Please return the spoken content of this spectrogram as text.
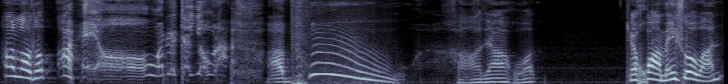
啊，老头，哎呦，我这这有了啊！噗，好家伙，这话没说完，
